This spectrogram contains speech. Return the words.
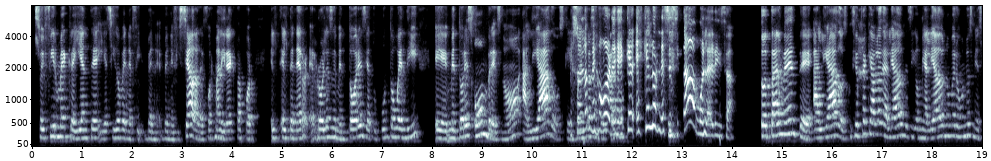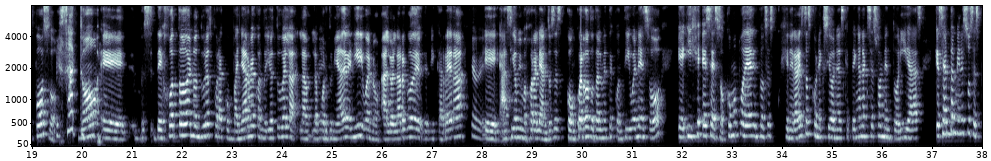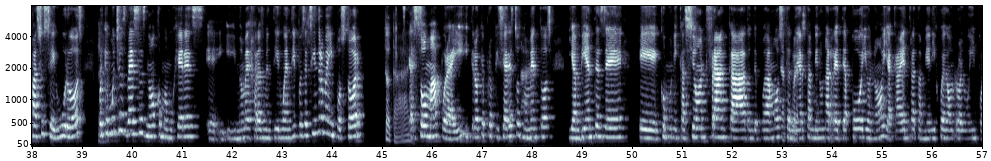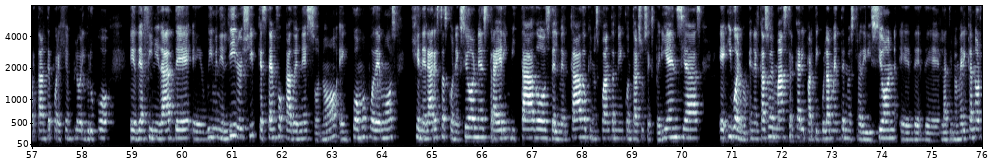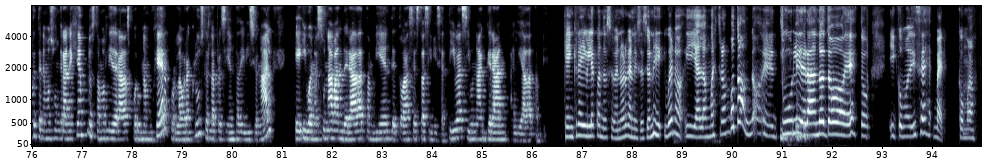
soy firme creyente y he sido beneficiada de forma directa por el, tener roles de mentores y a tu punto, Wendy, eh, mentores hombres, ¿no? Aliados. Que son los mejores, es que, es que los necesitamos, Larisa. Totalmente, aliados. Siempre que hablo de aliados, les digo, mi aliado número uno es mi esposo. Exacto. ¿no? Eh, pues, dejó todo en Honduras por acompañarme cuando yo tuve la, la, oportunidad de venir y bueno, a lo largo de, mi carrera eh, ha sido mi mejor aliado. Entonces, concuerdo totalmente contigo en eso. Eh, y es eso, cómo poder entonces generar estas conexiones, que tengan acceso a mentorías, que sean también estos espacios seguros, porque muchas veces, ¿no? Como mujeres, eh, y, no me dejarás mentir, Wendy, pues el síndrome de impostor Total. se asoma por ahí y creo que propiciar estos momentos y ambientes de eh, comunicación franca, donde podamos tener también una red de apoyo, ¿no? Y acá entra también y juega un rol muy importante, por ejemplo, el grupo eh, de afinidad de eh, Women in Leadership, que está enfocado en eso, ¿no? En cómo podemos generar estas conexiones, traer invitados del mercado que nos puedan también contar sus experiencias. Eh, y bueno, en el caso de Mastercard y particularmente nuestra división de, Latinoamérica Norte, tenemos un gran ejemplo. Estamos lideradas por una mujer, por Laura Cruz, que es la presidenta divisional. y bueno, es una banderada también de todas estas iniciativas y una gran aliada también. Qué increíble cuando se ven organizaciones y bueno, y a la muestra un botón, ¿no? Eh, tú liderando todo esto. Y como dices, bueno, como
